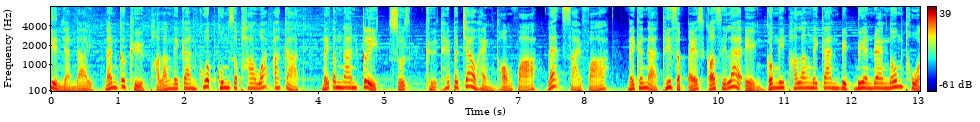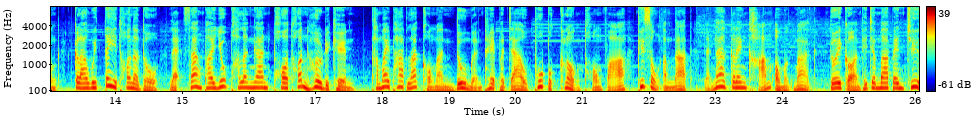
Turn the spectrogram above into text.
ยืนยันได้ นั่นก็คือพลังในการควบคุมสภาวะอากาศ ในตำนานกรีกซุส คือเทพเจ้าแห่งท้องฟ้าและสายฟ้า ในขณะที่ Space Godzilla เองก็มีพลังในการบิดเบียนแรงโน้มถ่วง Gravity Tornado และสร้างพายุพลังงานพอทอนเฮอริเคน ทำให้ภาพลักษณ์ของมันดูเหมือนเทพเจ้า ผู้ปกครองท้องฟ้าที่ทรงอำนาจ และน่าเกรงขามเอามากๆ โดยก่อนที่จะมาเป็นชื่อ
